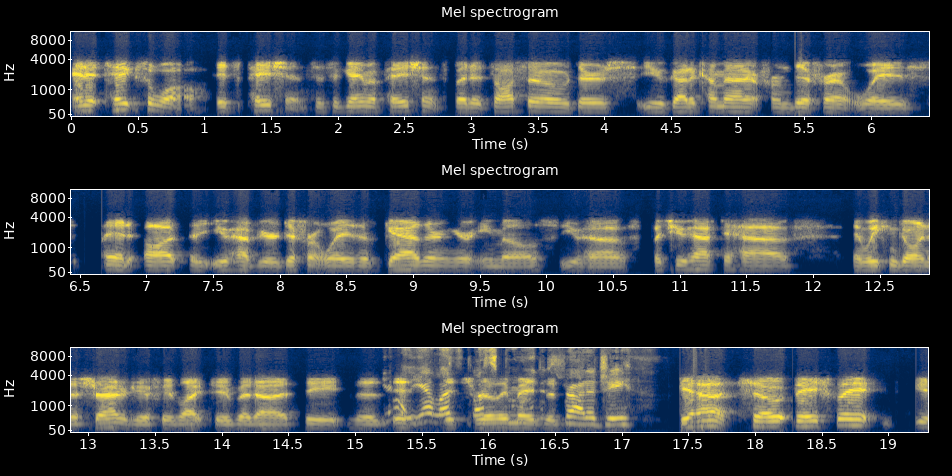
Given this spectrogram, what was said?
and it takes a while. It's patience. It's a game of patience, but it's also, there's, you've got to come at it from different ways. And uh, you have your different ways of gathering your emails. You have, but you have to have, and we can go into strategy if you'd like to, but uh, the, the, yeah, it, yeah, let's, it's let's really made the strategy. Yeah, so basically, you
